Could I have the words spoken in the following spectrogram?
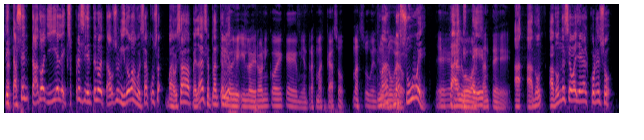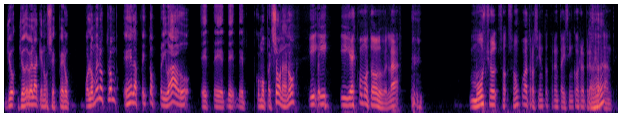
Se está sentado allí el expresidente de los Estados Unidos bajo esa acusa, bajo esa, ¿verdad? Ese Y lo, planteamiento. y lo irónico es que mientras más casos, más suben sus Más, números. más sube. Es Ah, algo este, bastante... ¿A, a dónde, a dónde se va a llegar con eso? Yo, yo de verdad que no sé, pero por lo menos Trump es el aspecto privado este, de, de- como persona, ¿no? Y, y, y es como todo, ¿verdad? Muchos, son, son 435 representantes.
